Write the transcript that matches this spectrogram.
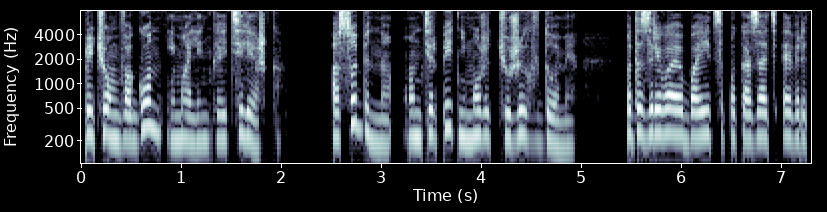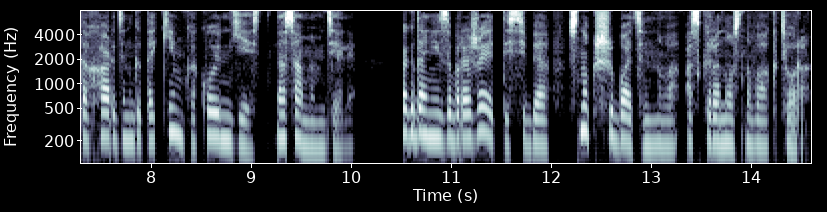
Причем вагон и маленькая тележка. Особенно он терпеть не может чужих в доме. Подозреваю, боится показать Эверетта Хардинга таким, какой он есть на самом деле когда не изображает из себя сногсшибательного, оскароносного актера.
